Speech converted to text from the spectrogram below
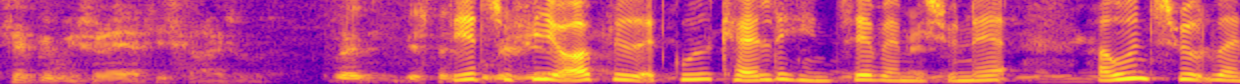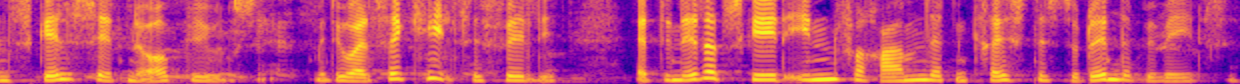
til at blive missionærer, de skal rejse ud. Det, at Sofie oplevede, at Gud kaldte hende til at være missionær, har uden tvivl været en skældsættende oplevelse. Men det var altså ikke helt tilfældigt, at det netop skete inden for rammen af den kristne studenterbevægelse.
